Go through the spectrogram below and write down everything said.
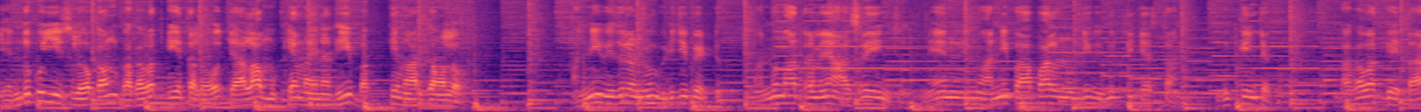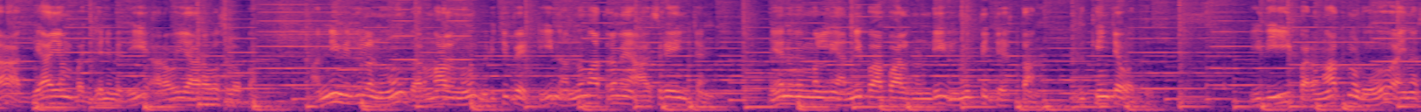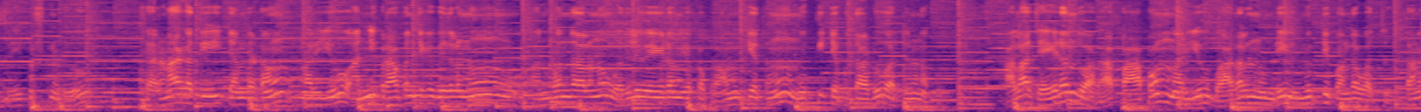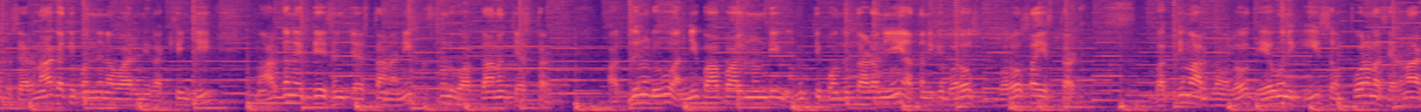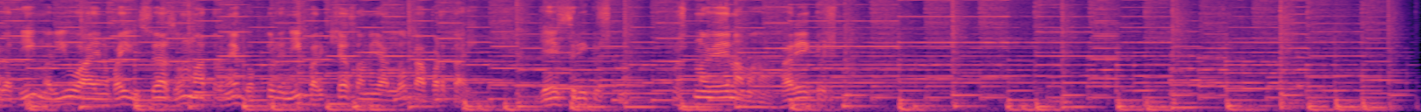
ఎందుకు ఈ శ్లోకం భగవద్గీతలో చాలా ముఖ్యమైనది భక్తి మార్గంలో? అన్ని విధులను విడిచిపెట్టు. నన్ను మాత్రమే ఆశ్రయించు. నేను నిన్ను అన్ని పాపాల నుండి విముక్తి చేస్తాను. దుఃఖించకు భగవద్గీత అధ్యాయం పద్దెనిమిది అరవై ఆరవ శ్లోకం. అన్ని విధులను ధర్మాలను విడిచిపెట్టి నన్ను మాత్రమే ఆశ్రయించండి. నేను మిమ్మల్ని అన్ని పాపాల నుండి విముక్తి చేస్తాను. దుఃఖించవద్దు ఇది పరమాత్ముడు అయిన శ్రీకృష్ణుడు శరణాగతి చెందటం మరియు అన్ని ప్రాపంచిక విధులను అనుబంధాలను వదిలివేయడం యొక్క ప్రాముఖ్యతను నొక్కి చెబుతాడు అర్జునునకు. అలా చేయడం ద్వారా పాపం మరియు బాధల నుండి విముక్తి పొందవచ్చు. తనకు శరణాగతి పొందిన వారిని రక్షించి మార్గనిర్దేశం చేస్తానని కృష్ణుడు వాగ్దానం చేస్తాడు. అర్జునుడు అన్ని పాపాల నుండి విముక్తి పొందుతాడని అతనికి భరోసా భరోసా ఇస్తాడు. భక్తి మార్గంలో దేవునికి సంపూర్ణ శరణాగతి మరియు ఆయనపై విశ్వాసం మాత్రమే భక్తుడిని పరీక్షా సమయాల్లో కాపాడతాయి. జై శ్రీకృష్ణ. కృష్ణవే నమ. హరే కృష్ణ.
